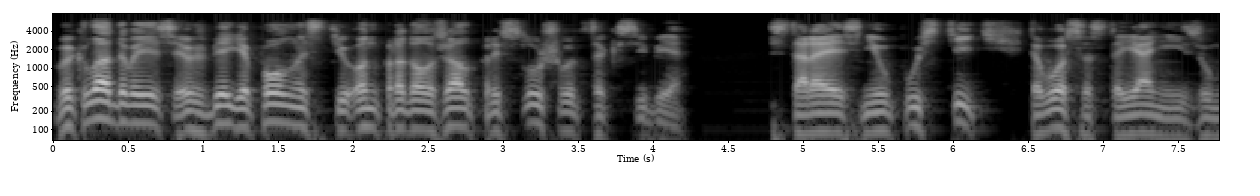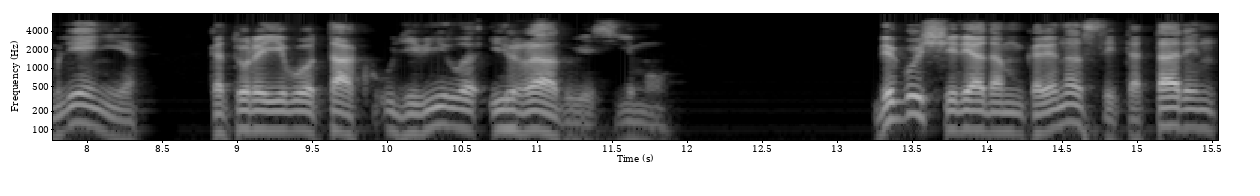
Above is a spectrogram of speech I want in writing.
Выкладываясь в беге полностью, он продолжал прислушиваться к себе, стараясь не упустить того состояния изумления, которое его так удивило и радуясь ему. Бегущий рядом коренастый татарин,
